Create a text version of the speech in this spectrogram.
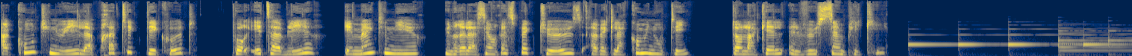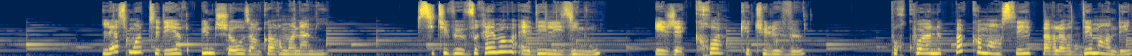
à continuer la pratique d'écoute pour établir et maintenir une relation respectueuse avec la communauté dans laquelle elle veut s'impliquer. Laisse-moi te dire une chose encore, mon ami. Si tu veux vraiment aider les Inuits, et je crois que tu le veux, pourquoi ne pas commencer par leur demander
